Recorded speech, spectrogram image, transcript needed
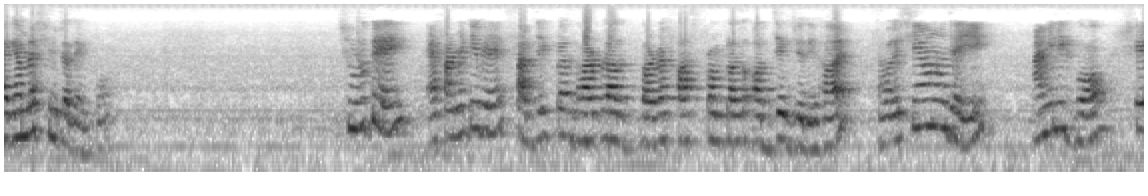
আগে আমরা সেটা দেখব। শুরুতেই অ্যাফার্মেটিভে সাবজেক্ট প্লাস ভার্ব প্লাস ভার্বের ফার্স্ট ফর্ম প্লাস অবজেক্ট যদি হয়, তাহলে সে অনুযায়ী আমি লিখব, সে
